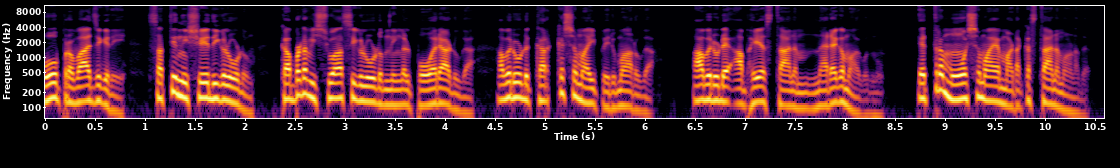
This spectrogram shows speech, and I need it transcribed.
ഓ പ്രവാചകരെ സത്യനിഷേധികളോടും കപടവിശ്വാസികളോടും നിങ്ങൾ പോരാടുക അവരോട് കർക്കശമായി പെരുമാറുക. അവരുടെ അഭയസ്ഥാനം നരകമാകുന്നു. എത്ര മോശമായ മടക്കസ്ഥാനമാണത്.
